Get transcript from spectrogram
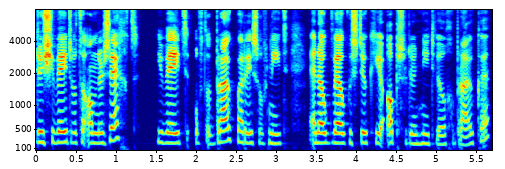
dus je weet wat de ander zegt. Je weet of dat bruikbaar is of niet. En ook welke stukken je absoluut niet wil gebruiken.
